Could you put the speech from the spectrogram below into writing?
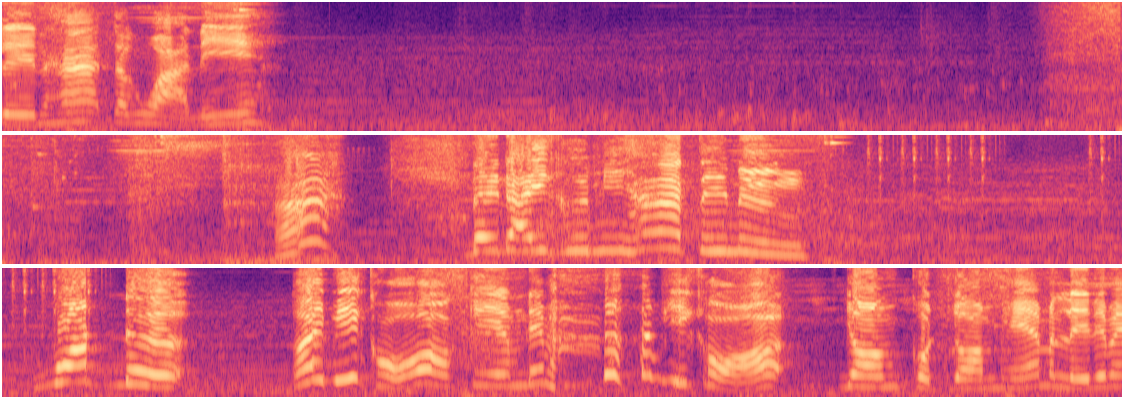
เลยนะฮะ จังหวะนี้ ฮะ ใดๆคือมี 5 ตีหนึ่ง What the เฮ้ย พี่ขอออกเกมได้ไหมพี่ขอยอมกดยอมแพ้มันเลยได้ไหม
